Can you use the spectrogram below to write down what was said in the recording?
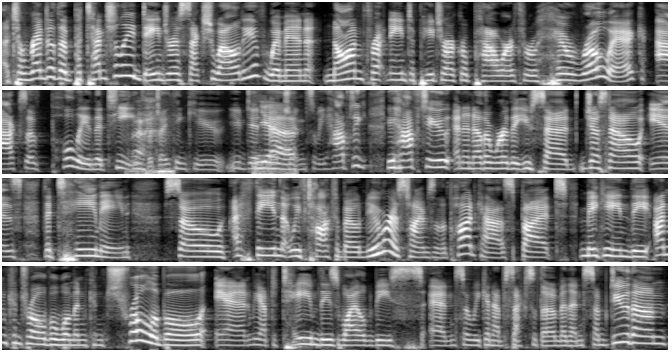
uh, to render the potentially dangerous sexuality of women non threatening to patriarchal power through heroic acts of pulling the teeth, which I think you you did Yeah. mention. So we have to you have to and another word that you said just now is the taming. So a theme that we've talked about numerous times in the podcast, but making the uncontrollable woman controllable and we have to tame these wild beasts and so we can have sex with them and then subdue them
